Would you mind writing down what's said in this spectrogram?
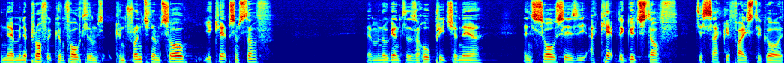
And then when the prophet confronted him, confronted him Saul, you kept some stuff. And not getting into there's a whole preaching there. And Saul says, I kept the good stuff to sacrifice to God.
